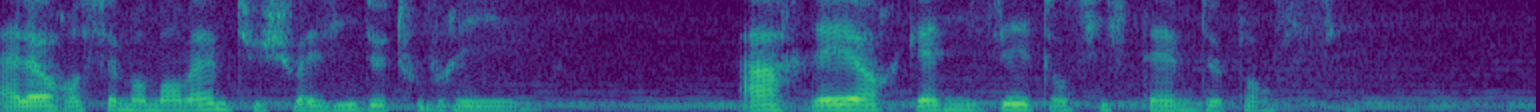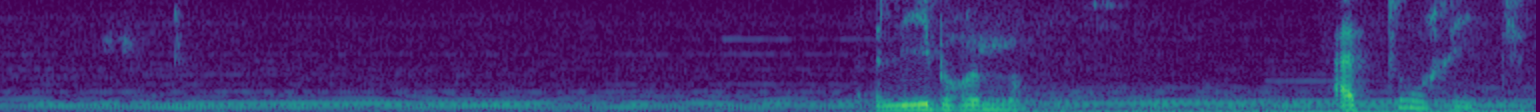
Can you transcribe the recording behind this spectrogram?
Alors en ce moment même, tu choisis de t'ouvrir à réorganiser ton système de pensée. librement à ton rythme.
